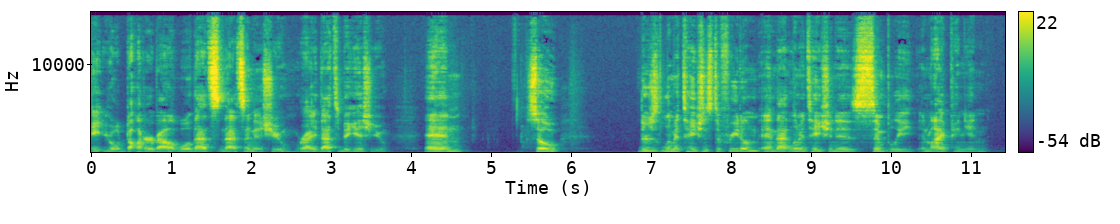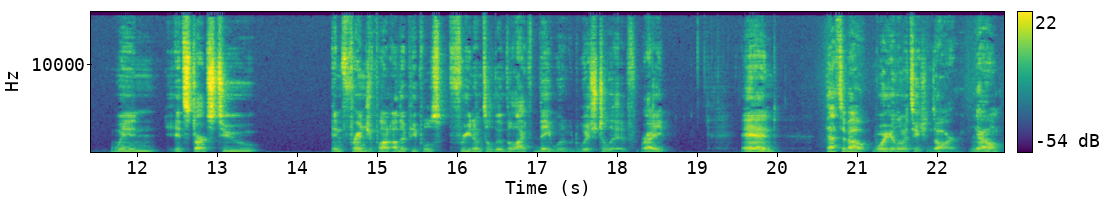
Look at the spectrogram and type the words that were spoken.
eight year old daughter about. Well, that's that's an issue, right? That's a big issue, and so there's limitations to freedom, and that limitation is simply, in my opinion, when it starts to infringe upon other people's freedom to live the life they would wish to live, right? And that's about where your limitations are. Now,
